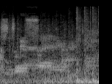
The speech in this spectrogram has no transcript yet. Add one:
Master Sword.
